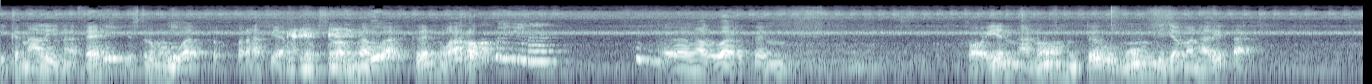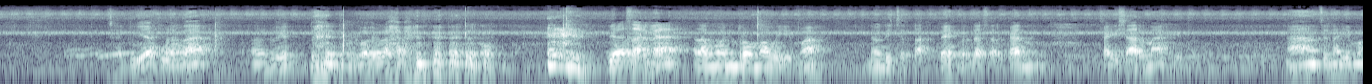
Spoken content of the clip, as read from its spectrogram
dikenali teh justru membuat perhatian teh selalu ngaluarkeun warok. Ngaluarkeun koin anu henteu umum di zaman harita biasana eh, duit duit baheula biasana lamun Romawi mah nu dicetak teh berdasarkan kaisarna gitu. Nah cenah ieu mah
